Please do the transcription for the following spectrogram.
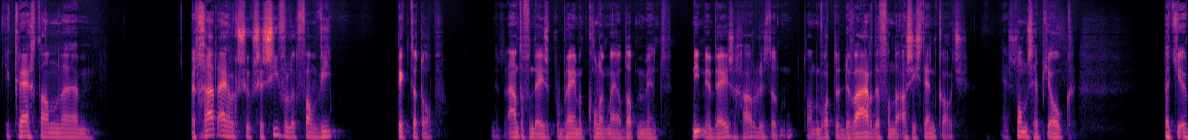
je krijgt dan. ehm, het gaat eigenlijk successievelijk van wie pikt dat op. Met een aantal van deze problemen kon ik mij op dat moment niet meer bezighouden. Dus dan, dan wordt het de waarde van de assistentcoach. En soms heb je ook dat je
